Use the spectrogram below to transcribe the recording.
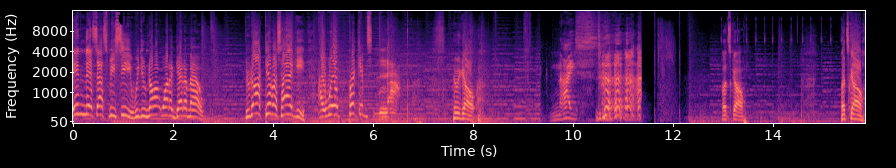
in this SBC. We do not want to get him out. Do not give us Hagi. I will freaking snap. Here we go. Nice. Let's go. Let's go.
